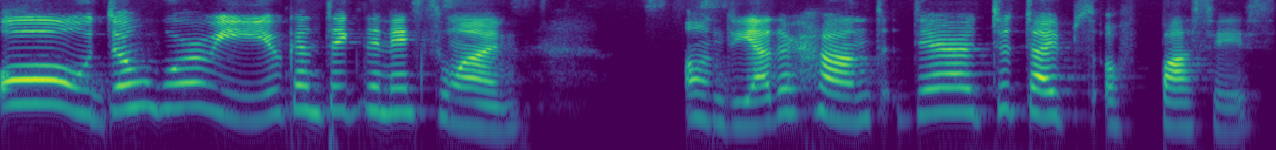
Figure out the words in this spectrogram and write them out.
Oh, don't worry, you can take the next one. On the other hand, there are two types of passes.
